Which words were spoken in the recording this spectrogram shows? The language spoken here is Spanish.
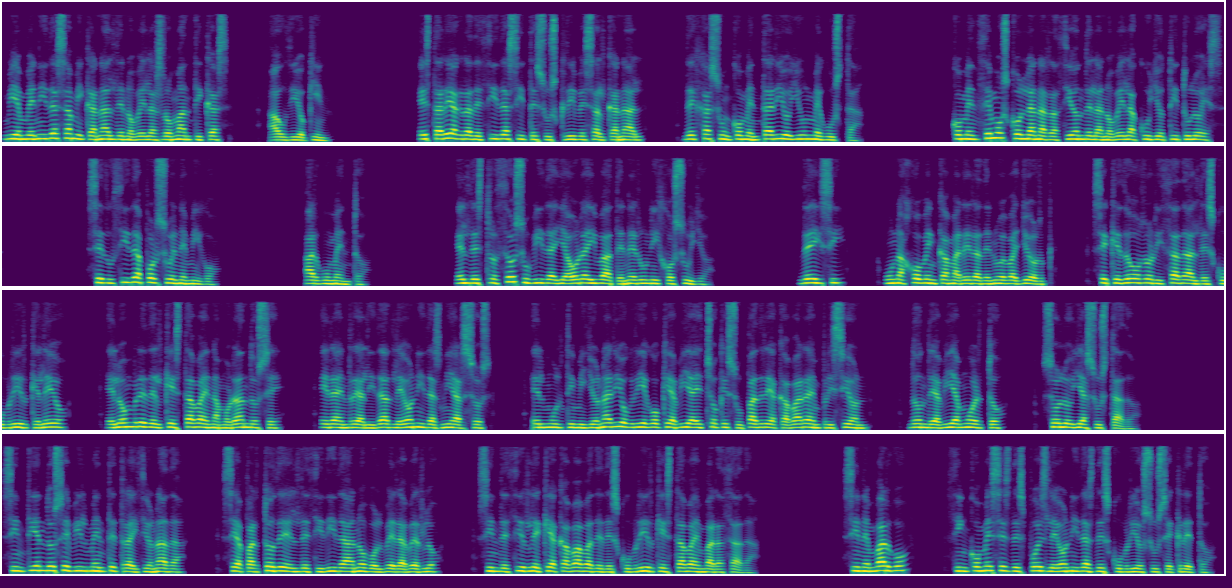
Bienvenidas a mi canal de novelas románticas, Audiokin. Estaré agradecida si te suscribes al canal, dejas un comentario y un me gusta. Comencemos con la narración de la novela cuyo título es Seducida por su enemigo. Argumento. Él destrozó su vida y ahora iba a tener un hijo suyo. Daisy, una joven camarera de Nueva York, se quedó horrorizada al descubrir que Leo, el hombre del que estaba enamorándose, era en realidad Leónidas Niarsos, el multimillonario griego que había hecho que su padre acabara en prisión, donde había muerto, solo y asustado. Sintiéndose vilmente traicionada, se apartó de él decidida a no volver a verlo, sin decirle que acababa de descubrir que estaba embarazada. Sin embargo, cinco meses después Leónidas descubrió su secreto.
